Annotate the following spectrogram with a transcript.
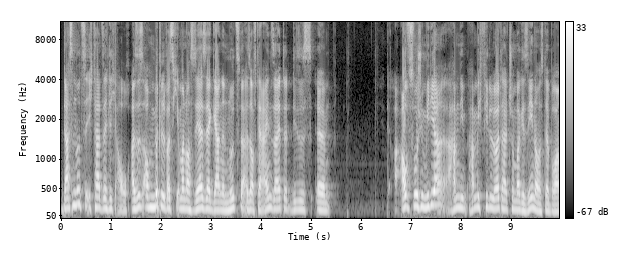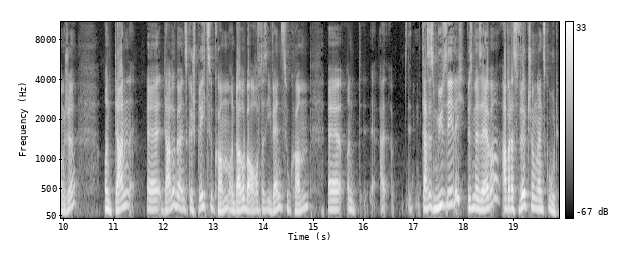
das nutze ich tatsächlich auch. Also es ist auch ein Mittel, was ich immer noch sehr, sehr gerne nutze. Also auf der einen Seite dieses ähm, auf Social Media haben, die, haben mich viele Leute halt schon mal gesehen aus der Branche. Und dann äh, darüber ins Gespräch zu kommen und darüber auch auf das Event zu kommen. Äh, und äh, das ist mühselig, wissen wir selber, aber das wirkt schon ganz gut.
